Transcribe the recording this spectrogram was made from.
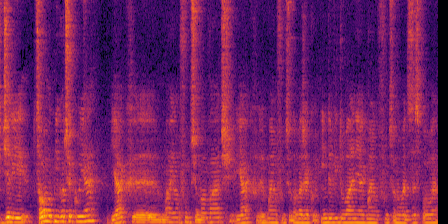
widzieli, co od nich oczekuję, jak e, mają funkcjonować, jak e, mają funkcjonować jako indywidualnie, jak mają funkcjonować z zespołem.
